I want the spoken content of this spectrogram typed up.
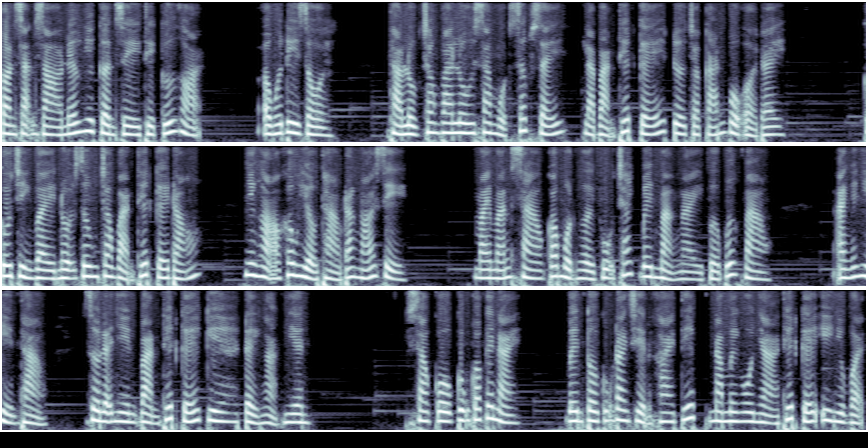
Còn dặn dò nếu như cần gì thì cứ gọi. Ông ấy đi rồi. Thảo lục trong ba lô ra một sấp giấy là bản thiết kế đưa cho cán bộ ở đây. Cô trình bày nội dung trong bản thiết kế đó nhưng họ không hiểu Thảo đang nói gì. May mắn sao có một người phụ trách bên mảng này vừa bước vào. Anh ấy nhìn Thảo rồi lại nhìn bản thiết kế kia đầy ngạc nhiên. Sao cô cũng có cái này? Bên tôi cũng đang triển khai tiếp 50 ngôi nhà thiết kế y như vậy.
